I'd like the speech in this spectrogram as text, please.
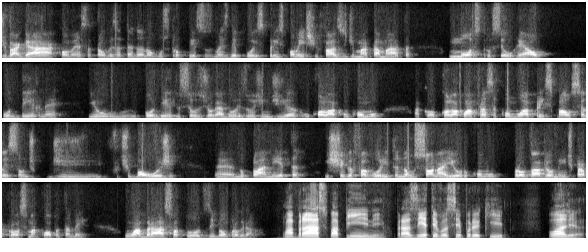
devagar, começa talvez até dando alguns tropeços, mas depois, principalmente em fase de mata-mata, mostra o seu real poder, né? E o, o poder dos seus jogadores hoje em dia o colocam como colocam a França como a principal seleção de, de futebol hoje é, no planeta e chega favorito não só na Euro, como provavelmente para a próxima Copa também. Um abraço a todos e bom programa. Um abraço, Papini. Prazer ter você por aqui. Olha,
